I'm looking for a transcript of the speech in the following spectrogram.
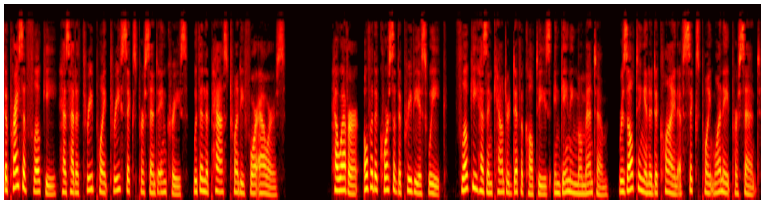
The price of Floki has had a 3.36% increase within the past 24 hours. However, over the course of the previous week, Floki has encountered difficulties in gaining momentum, resulting in a decline of 6.18%.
